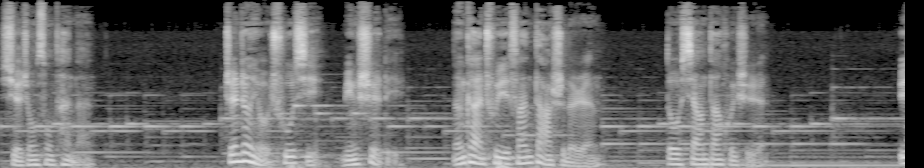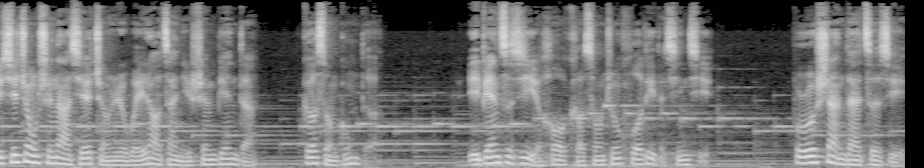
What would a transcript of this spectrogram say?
雪中送炭难。真正有出息、明事理，能干出一番大事的人，都相当会识人。与其重视那些整日围绕在你身边的歌颂功德。以便自己以后可从中获利的亲戚，不如善待自己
